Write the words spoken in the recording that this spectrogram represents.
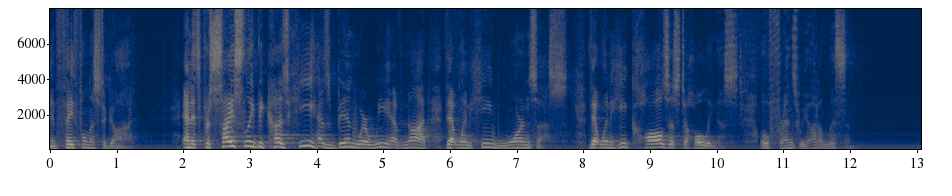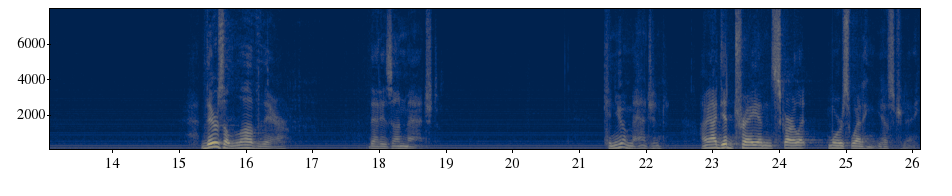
in faithfulness to God. And it's precisely because he has been where we have not that when he warns us, that when he calls us to holiness, oh, friends, we ought to listen. There's a love there that is unmatched. Can you imagine? I mean, I did Trey and Scarlett Moore's wedding yesterday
